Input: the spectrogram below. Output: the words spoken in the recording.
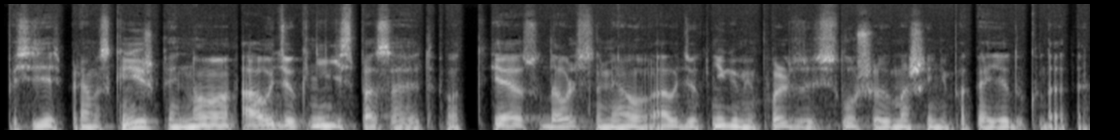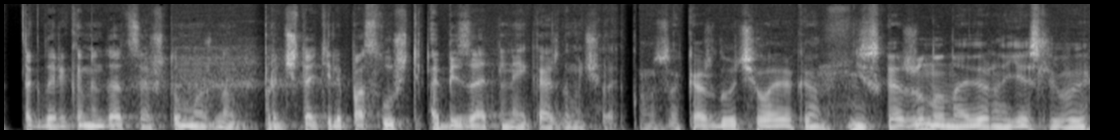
посидеть прямо с книжкой, но аудиокниги спасают. Вот я с удовольствием аудиокнигами пользуюсь, слушаю в машине, пока еду куда-то. Тогда рекомендация, что можно прочитать или послушать обязательно и каждому человеку? Ну, за каждого человека не скажу, но, наверное, если вы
